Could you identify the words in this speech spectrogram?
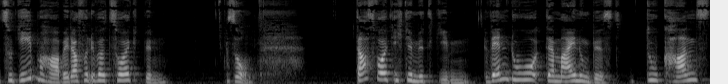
zu geben habe, davon überzeugt bin. So, das wollte ich dir mitgeben. Wenn du der Meinung bist, du kannst,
